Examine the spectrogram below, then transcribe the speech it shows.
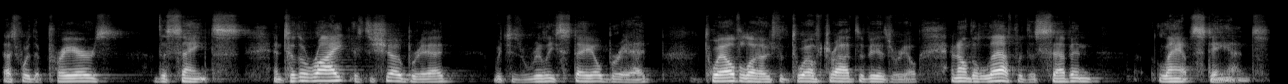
that's where the prayers of the saints. And to the right is the showbread, which is really stale bread, 12 loaves for the 12 tribes of Israel. And on the left were the seven lampstands.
